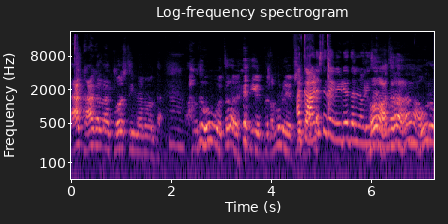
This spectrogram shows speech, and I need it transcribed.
ಯಾಕೆ ಆಗಲ್ಲ ಅಂತ ತೋರಿಸ್ತೀನಿ ನಾನು ಅಂತ. ಅದು ಒಂಥರ ನಮ್ಮನ್ನು ಕಾಣಿಸ್ತಿದೆ ವಿಡಿಯೋದಲ್ಲಿ ನೋಡಿ ಆ ತರ ಅವರು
